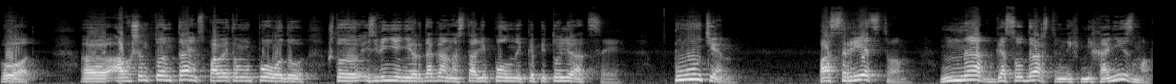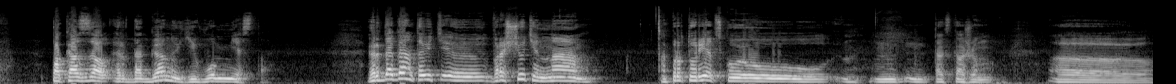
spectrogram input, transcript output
Вот. Э, а Вашингтон Таймс по этому поводу, что извинения Эрдогана стали полной капитуляцией. Путин посредством надгосударственных механизмов показал Эрдогану его место. Эрдоган-то ведь э, в расчете на протурецкую, так скажем, э,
